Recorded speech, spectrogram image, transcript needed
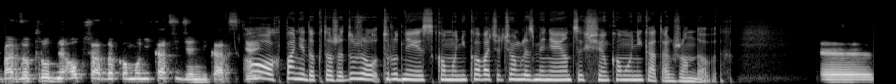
bardzo trudny obszar do komunikacji dziennikarskiej. Och, panie doktorze, dużo trudniej jest komunikować o ciągle zmieniających się komunikatach rządowych. E,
